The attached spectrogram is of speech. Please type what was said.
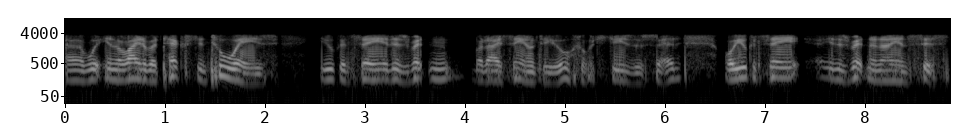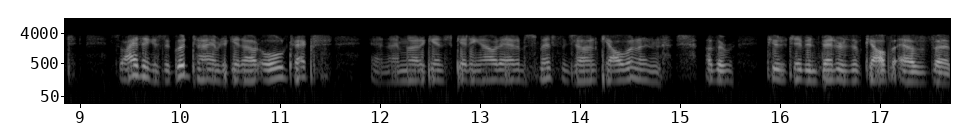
uh, in the light of a text in two ways. You could say, It is written, but I say unto you, which Jesus said, or you could say, It is written, and I insist. So I think it's a good time to get out old texts and I'm not against getting out Adam Smith and John Calvin and other putative inventors of, Cal- of uh,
